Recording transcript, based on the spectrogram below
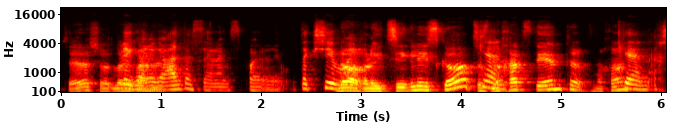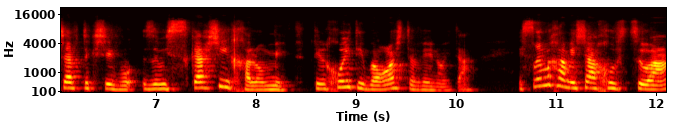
בסדר? שעוד לא הבנו. רגע, רגע, אל תעשה להם ספוילרים. תקשיבו. לא, אבל הוא הציג לי עסקאות, אז כן. לחצתי enter, נכון? כן, עכשיו תקשיבו, זו עסקה שהיא חלומית. תלכו איתי בראש, תבינו איתה. 25 אחוז תשואה.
